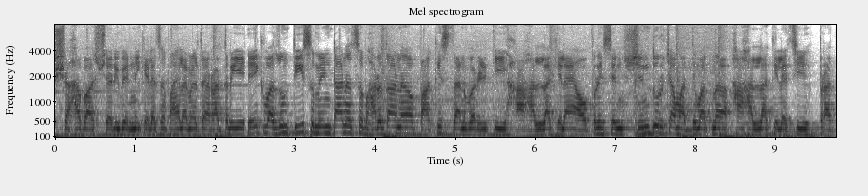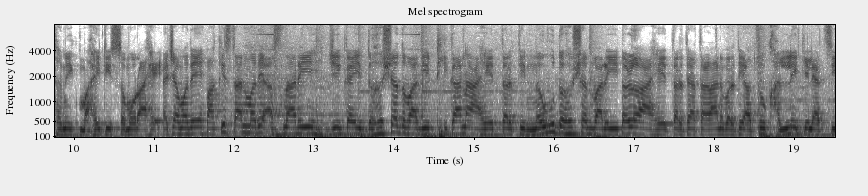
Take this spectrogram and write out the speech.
शहाबाज शरीफ यांनी केल्याचं पाहायला मिळतं रात्री एक वाजून तीस मिनिटांच भारतानं पाकिस्तानवरती हा हल्ला केला आहे ऑपरेशन सिंदूरच्या माध्यमातून हा हल्ला केल्याची प्राथमिक माहिती समोर आहे. याच्यामध्ये पाकिस्तानमध्ये असणारी जी काही दहशत दहशतवादी ठिकाणं आहेत तर ती नऊ दहशतवादी तळं आहेत तर त्या तळांवरती अचूक हल्ले केल्याची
